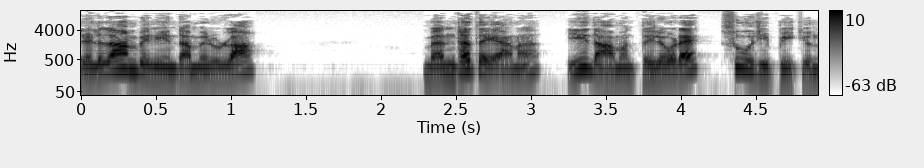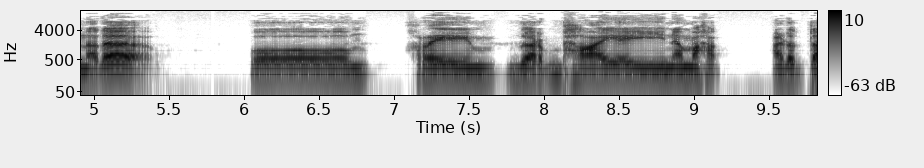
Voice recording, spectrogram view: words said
ലളിതാംബികയും തമ്മിലുള്ള ബന്ധത്തെയാണ് ഈ നാമത്തിലൂടെ സൂചിപ്പിക്കുന്നത്. ഓം ഹ്രീം ഗർഭായൈ നമഃ. അടുത്ത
